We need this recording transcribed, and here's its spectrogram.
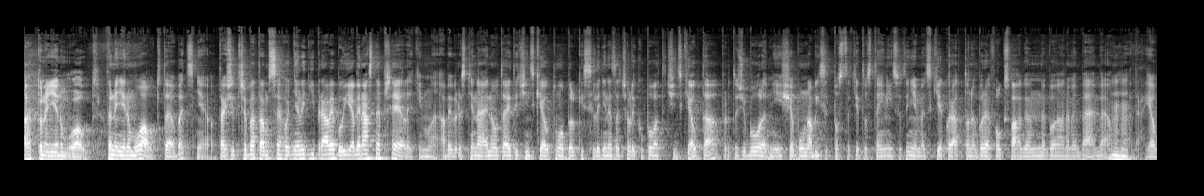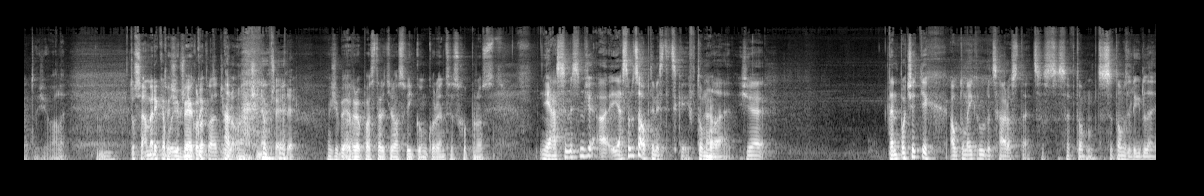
Ale to není jenom u aut. To není jenom u aut, to je obecně. Jo. Takže třeba tam se hodně lidí právě bojí, aby nás nepřejeli tímhle, aby prostě najednou tady ty čínské automobilky si lidi nezačali kupovat ty čínské auta, protože budou levnější a budou nabízet v podstatě to stejné, co ty německé, akorát to nebude Volkswagen nebo já nevím BMW, mm. drahý auto, že jo, ale mm. to se Amerika bojí jako, let, že ano. Čína přejede. že by Evropa ztratila svou konkurenceschopnost. Já si myslím, že já jsem docela optimistický v tomhle, no. že ten počet těch automakerů docela roste, co se v tom, co se v tom zlídli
